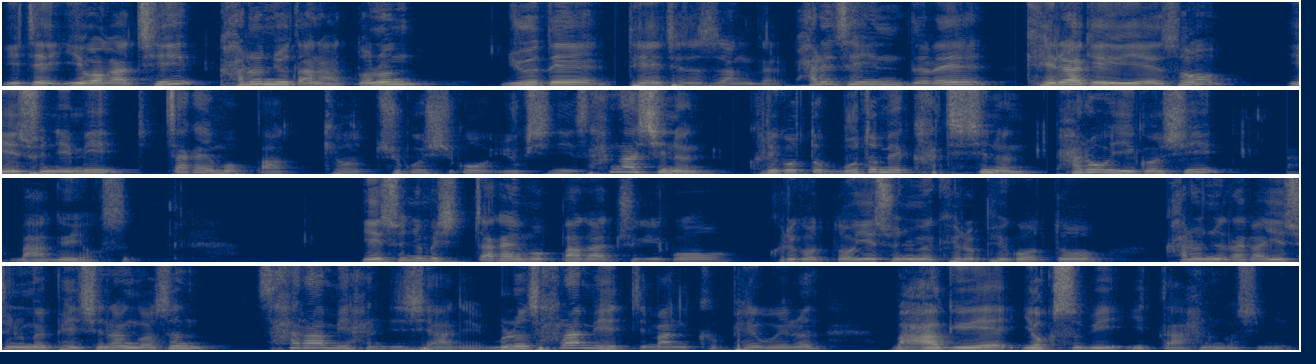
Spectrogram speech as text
이제 이와 같이 가룟 유다나 또는 유대 대제사장들 바리새인들의 계략에 의해서 예수님이 십자가에 못 박혀 죽으시고 육신이 상하시는 그리고 또 무덤에 갇히시는 바로 이것이 마귀 역습. 예수님을 십자가에 못 박아 죽이고 그리고 또 예수님을 괴롭히고 또 가룟유다가 예수님을 배신한 것은 사람이 한 짓이 아니에요. 물론 사람이 했지만 그 배후에는 마귀의 역습이 있다 하는 것입니다.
